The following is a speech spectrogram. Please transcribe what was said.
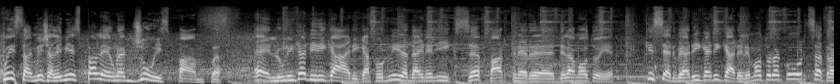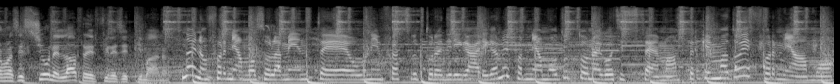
Questa invece alle mie spalle è una Juice Pump, è l'unità di ricarica fornita da Enelix, partner della Moto E, che serve a ricaricare le moto da corsa tra una sessione e l'altra del fine settimana. Noi non forniamo solamente un'infrastruttura di ricarica, noi forniamo tutto un ecosistema, perché in Moto E forniamo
